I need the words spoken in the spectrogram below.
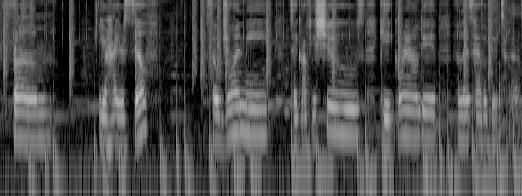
from your higher self. So join me, take off your shoes, get grounded, and let's have a good time.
